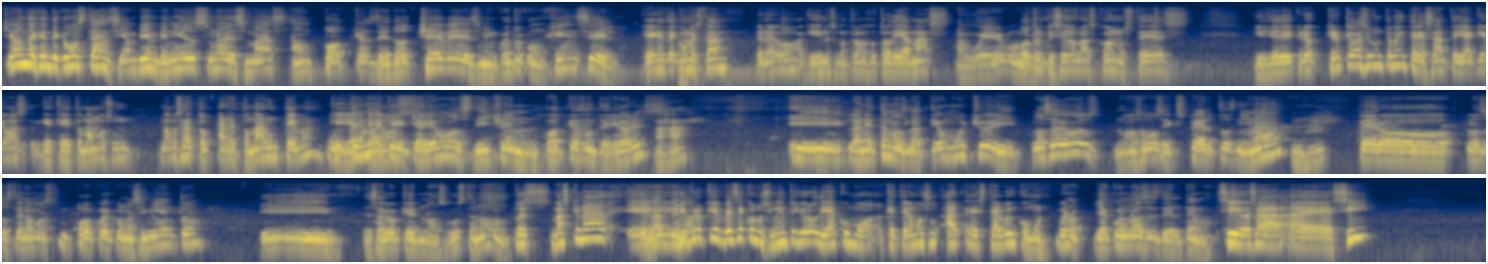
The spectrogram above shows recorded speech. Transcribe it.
¿Qué onda, gente? ¿Cómo están? Sean bienvenidos una vez más a un podcast de Dos Cheves. Me encuentro con Hensel. ¿Qué gente? ¿Cómo están? De nuevo, aquí nos encontramos otro día más. A huevo. Otro episodio más con ustedes. Y el día de hoy creo, creo que va a ser un tema interesante, ya que vamos, que, que tomamos un, vamos a, to- a retomar un tema. Un ya tema tenemos- que, que habíamos dicho en podcasts anteriores. Ajá. Y la neta nos latió mucho y no sabemos, no somos expertos ni nada, Ujú. Pero los dos tenemos un poco de conocimiento y es algo que nos gusta, ¿no? Pues más que nada, eh, late, yo ¿no? creo que en vez de conocimiento yo lo diría como que tenemos un- este, algo en común. Bueno, ya conoces del tema. Sí, o sea, eh, sí.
